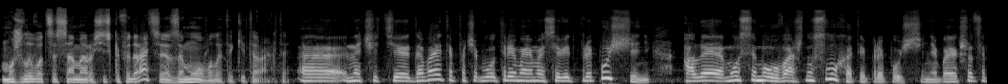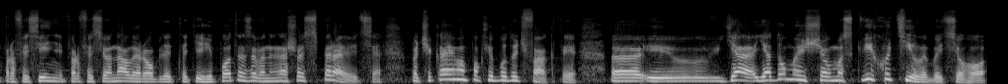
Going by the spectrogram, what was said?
можливо це саме Російська Федерація замовила такі теракти. Е, значить, давайте поч- утримаємося від припущень, але мусимо уважно слухати припущення. Бо якщо це професійні професіонали роблять такі гіпотези, вони на щось спираються. Почекаємо, поки будуть факти. Е, я, я думаю, що в Москві хотіли би цього,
